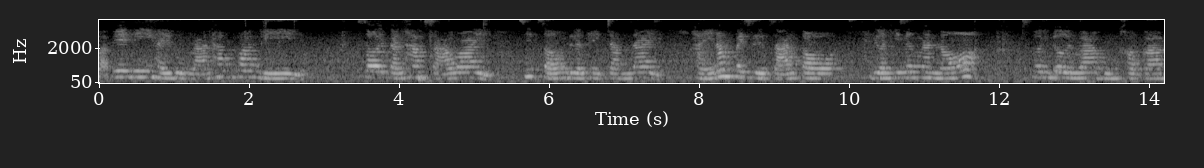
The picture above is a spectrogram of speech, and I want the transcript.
ประเพณีให้ลูกหลานทำความดี ซอยกันรักษาไว้12เดือนให้จำได้ให้นำไปสืบสารต่อ เดือนที่หนึ่งนั่นเนาะเพิ่นเอิ้นว่าบุญเข้ากรรม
